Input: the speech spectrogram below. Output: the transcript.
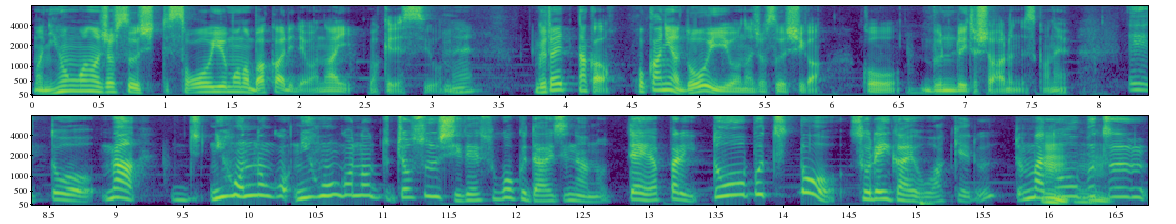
まあ、日本語の助数詞ってそういうものばかりではないわけですよね。具体なんか他にはどういうような助数詞がこう分類としてはあるんですかね？えっ、とまあじ日本の語日本語の助数詞ですごく大事なのってやっぱり動物とそれ以外を分ける。まあうんうん。動物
